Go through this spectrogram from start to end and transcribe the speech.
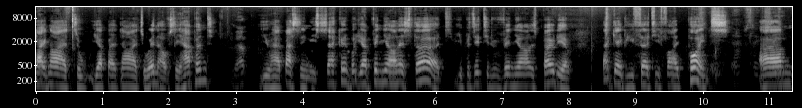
Bagnaia to yeah, Bagnaia to win. That obviously happened. Yep. You had Bastianini second, but you had Vinales third. You predicted Vinales podium. That gave you 35 points. Um.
